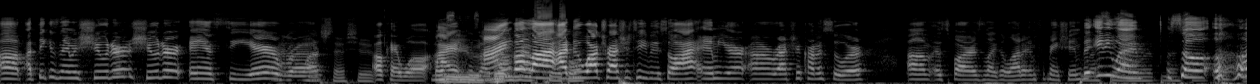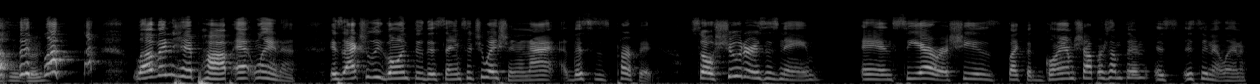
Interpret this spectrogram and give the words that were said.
Um, I think his name is Shooter, Shooter and Sierra. I watch that shit. Okay, well, Mostly I, 'cause I I ain't gonna have lie. I do watch Ratchet TV, so I am your uh, Ratchet connoisseur. Um, as far as like a lot of information, but Bless anyway, Lord. So okay. Love and Hip Hop Atlanta is actually going through the same situation, and I this is perfect. So Shooter is his name, and Sierra, she is like the glam shop or something. It's it's in Atlanta.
